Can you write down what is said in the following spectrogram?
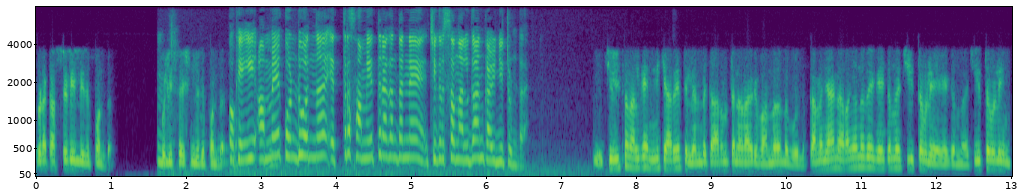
ഇവിടെ കസ്റ്റഡിയിൽ ഇരിപ്പുണ്ട്. പോലീസ് സ്റ്റേഷനിൽ ഇരിപ്പുണ്ട്. ഓക്കെ ഈ അമ്മയെ കൊണ്ടുവന്ന് എത്ര സമയത്തിനകം തന്നെ ചികിത്സ നൽകാൻ കഴിഞ്ഞിട്ടുണ്ട്? ചികിത്സ നൽകാൻ എനിക്ക് അറിയത്തില്ല എന്ത് കാരണത്തിനാണ് അവർ വന്നതെന്ന് പോലും. കാരണം ഞാൻ ഇറങ്ങുന്നതേ കേൾക്കുന്നത് ചീത്ത വിളിയാണ് കേൾക്കുന്നത്. ചീത്ത വിളിയും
